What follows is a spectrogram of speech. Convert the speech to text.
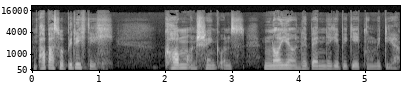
Und Papa, so bitte ich dich, komm und schenk uns neue und lebendige Begegnung mit dir.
